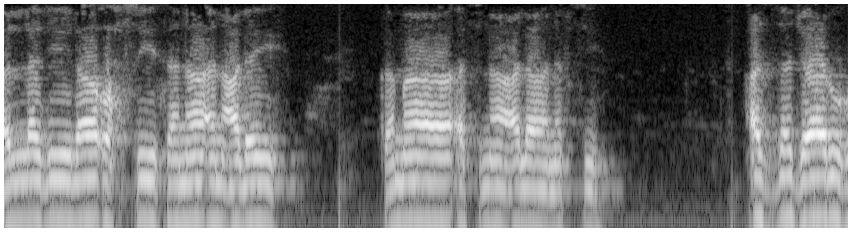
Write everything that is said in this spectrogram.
الذي لا أحصي ثناء عليه كما أثنى على نفسه. عز جاره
